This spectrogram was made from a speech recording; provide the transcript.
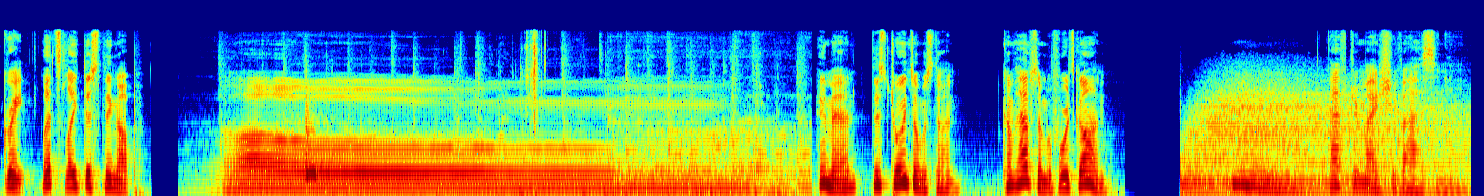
great. Let's light this thing up. Um... Hey man, this joint's almost done. Come have some before it's gone. Hmm. After my shavasana.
